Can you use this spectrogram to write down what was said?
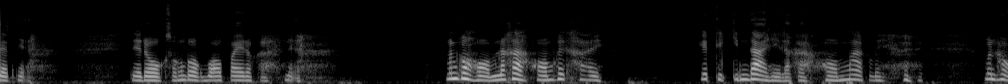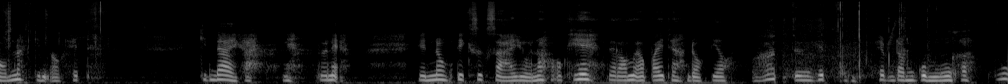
แบบเนี้ยแต่ดอกสองดอกบเอาไปหรอกค่ะ เนี่ย มันก็หอมนะคะ หอมคล้ายๆเห็ดที่กินได้นี่แหละค่ะ หอมมากเลย มันหอมนะกลินออกเห็ด กินได้ค่ะ เนี่ยตัวเนี้ย เห็นน้องติ๊กศึกษาอยู่เนาะ โอเค แต่เราไม่เอาไปจ้ะ ดอกเดียวเจอเห็ดกลุ่มเห็ดดำกลุ่มนึงค่ะอู้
